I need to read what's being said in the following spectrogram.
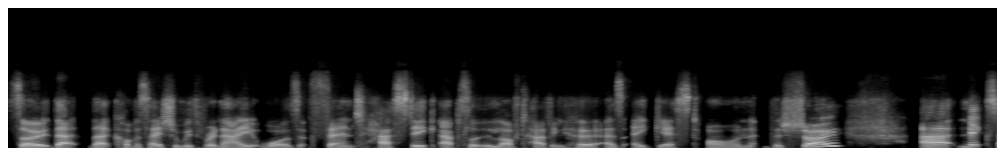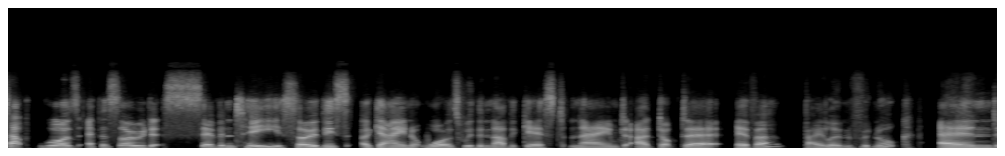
So that that conversation with Renee was fantastic. Absolutely loved having her as a guest on the show. Uh, next up was episode 70. So, this again was with another guest named uh, Dr. Eva Balin Vunuk. And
